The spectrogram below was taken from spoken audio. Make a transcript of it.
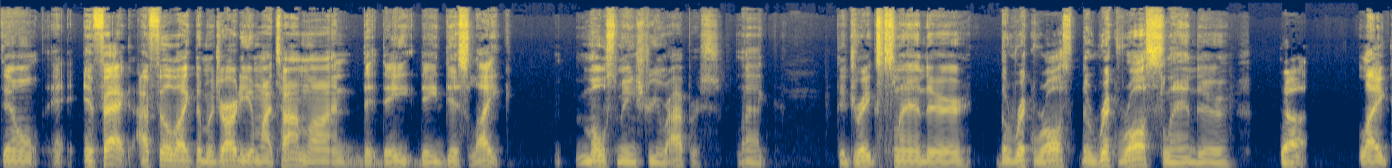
they don't. In fact, I feel like the majority of my timeline that they, they dislike most mainstream rappers, like the Drake slander, the Rick Ross, the Rick Ross slander, the like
